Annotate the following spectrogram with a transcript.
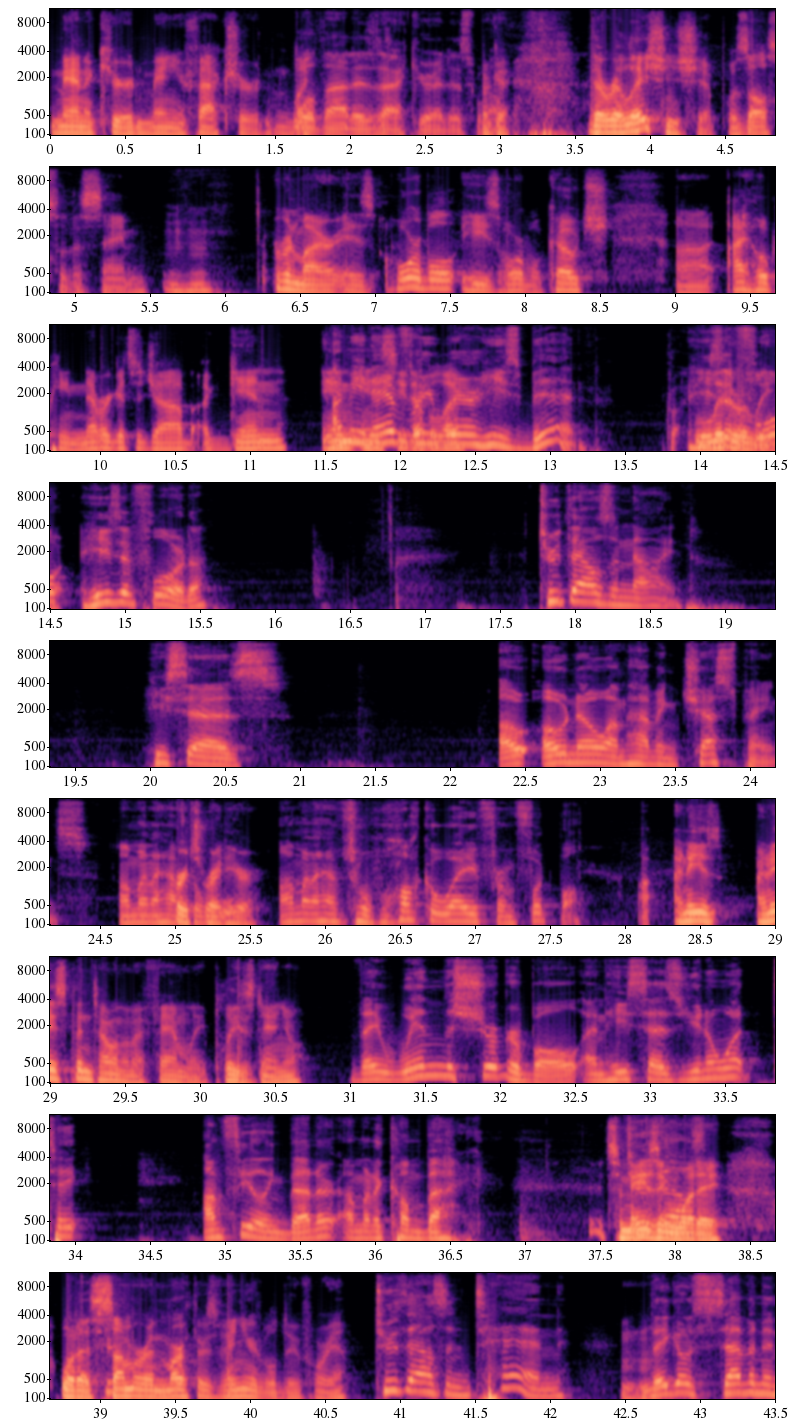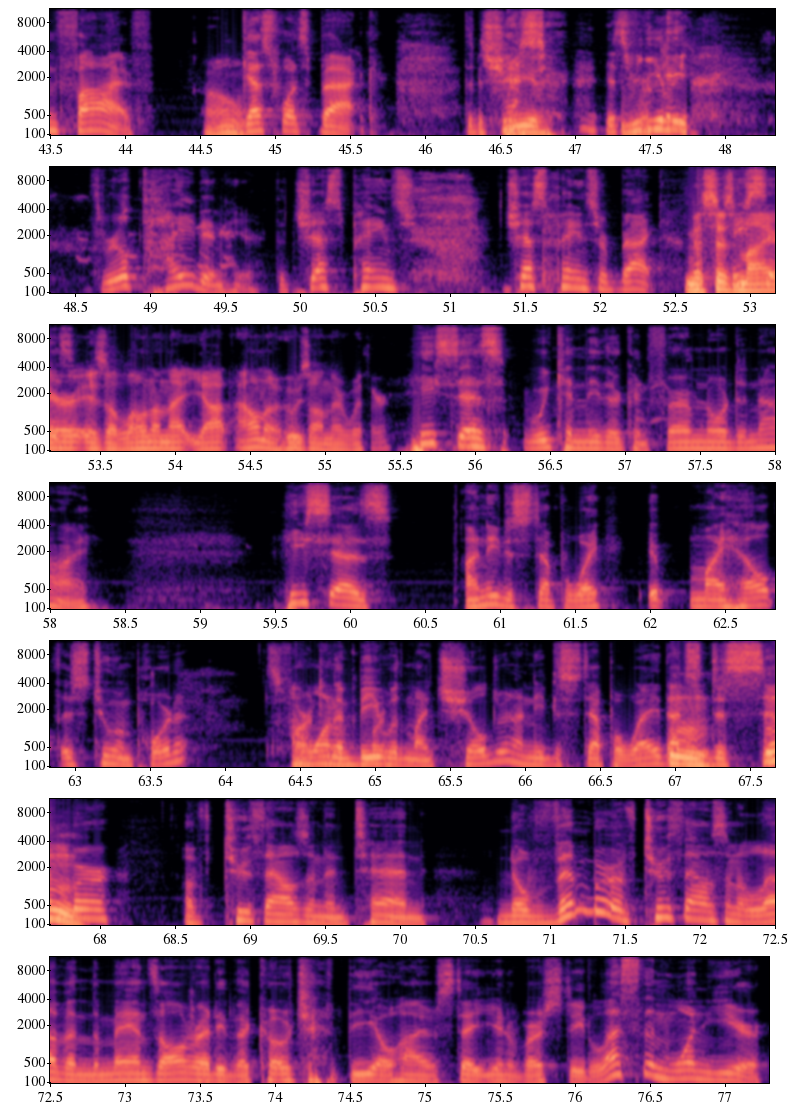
manicured, manufactured. like, well, that is accurate as well. Okay. The relationship was also the same. Mhm. Urban Meyer is horrible. He's a horrible coach. Uh, I hope he never gets a job again in I mean, NCAA. everywhere he's been. He's Literally. At Flor- he's at Florida. 2009. He says, "Oh, oh no, I'm having chest pains. I'm gonna have Hurts to right here. I'm gonna have to walk away from football." I- I need I need to spend time with my family, please, Daniel. They win the Sugar Bowl, and he says, "You know what? Take. I'm feeling better. I'm gonna come back." It's amazing what a what a summer in Martha's Vineyard will do for you. 2010, they go seven and five. Mm-hmm. Oh, Guess what's back? The chest. it's really- really. It's real tight in here. The chest pains. Chest pains are back. Mrs. He Meyer says- is alone on that yacht. I don't know who's on there with her. He says we can neither confirm nor deny. He says I need to step away. It, my health is too important. It's I far too want to be important. with my children. I need to step away. That's mm. December of 2010. November of 2011, the man's already the coach at the Ohio State University. Less than one year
